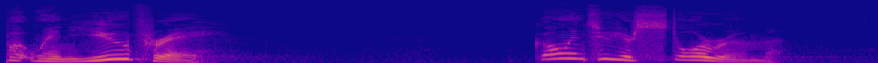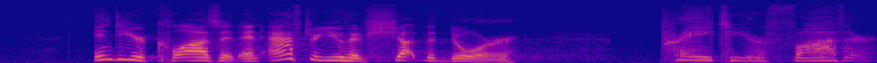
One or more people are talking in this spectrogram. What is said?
But when you pray, go into your storeroom into your closet, and after you have shut the door, pray to your Father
